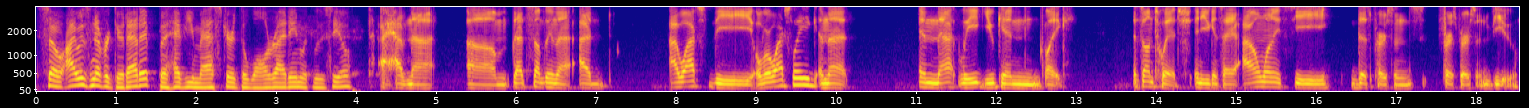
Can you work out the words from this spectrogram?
so I was never good at it, but have you mastered the wall riding with Lucio? I have not. Um, that's something that I I watched the Overwatch League, and that in that league you can like it's on Twitch, and you can say I don't want to see this person's first person view,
